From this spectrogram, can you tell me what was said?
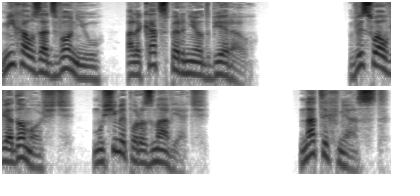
Michał zadzwonił, ale Kacper nie odbierał. Wysłał wiadomość, musimy porozmawiać. Natychmiast.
